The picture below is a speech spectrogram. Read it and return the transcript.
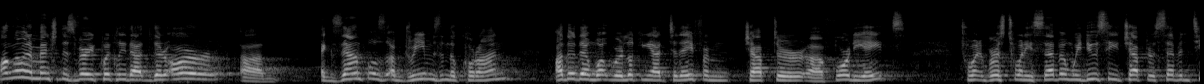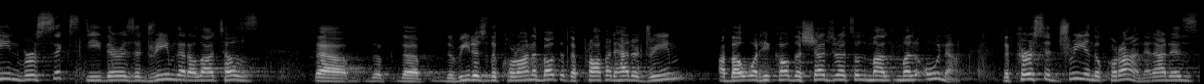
I'm going to mention this very quickly that there are um, examples of dreams in the Quran, other than what we're looking at today from chapter uh, 48. 20, verse 27, we do see chapter 17, verse 60. There is a dream that Allah tells the, the, the, the readers of the Quran about that the Prophet had a dream about what he called the Shajratul Mal'una, the cursed tree in the Quran. And that is,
